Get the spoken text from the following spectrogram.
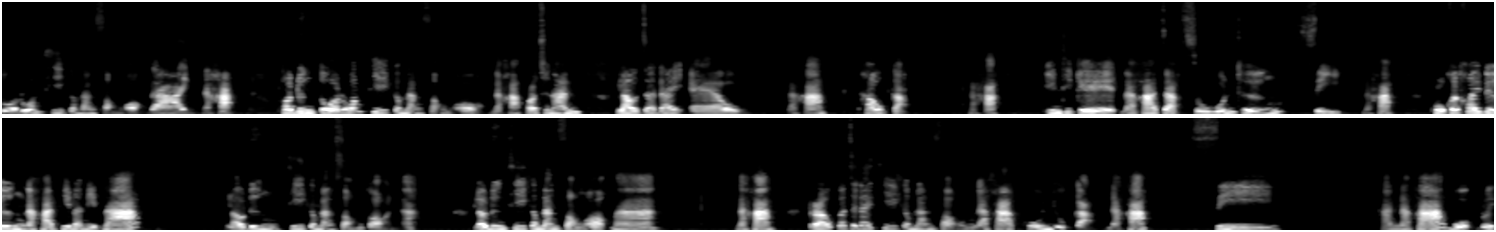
ตัวร่วม t กำลังสองออกได้นะคะ พอดึงตัวร่วม t กำลังสองออกนะคะ เพราะฉะนั้นเราจะได้ l นะคะ เท่ากับนะคะอินทิเกรตนะคะจาก 0 ถึง 4 นะคะ ครูค่อยๆดึงนะคะ ทีละนิดนะ เราดึง t กำลังสองก่อนอะเราดึง t กำลังสองออกมานะคะ เราก็จะได้ t กำลังสองนะคะ คูณอยู่กับนะคะ4ทันนะคะ บวกด้วย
